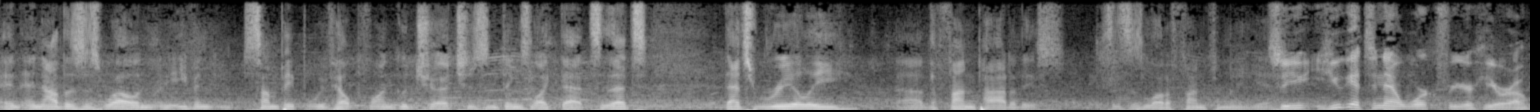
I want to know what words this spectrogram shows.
And, and others as well, and even some people we've helped find good churches and things like that. So that's that's really uh, the fun part of this. This is a lot of fun for me. Yeah, So you, you get to now work for your hero.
